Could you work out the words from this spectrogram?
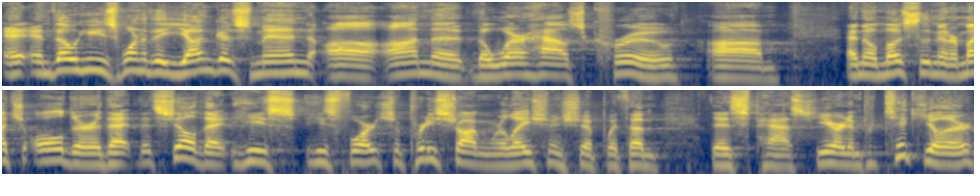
and though he's one of the youngest men uh, on the, the warehouse crew, um, and though most of the men are much older, that, that still that he's, he's forged a pretty strong relationship with them this past year. And in particular,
